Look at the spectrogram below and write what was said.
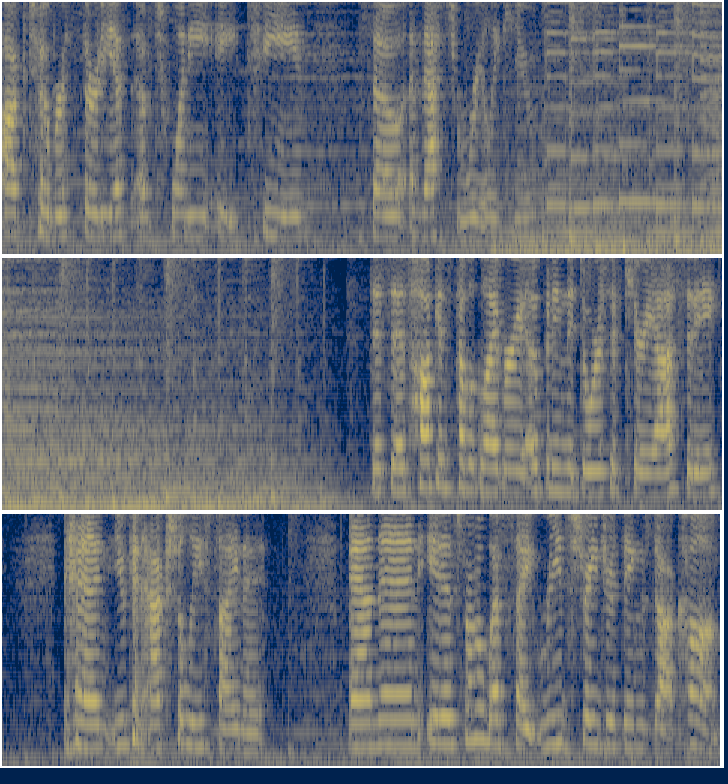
October 30th of 2018. So that's really cute. This says Hawkins Public Library opening the doors of curiosity and you can actually sign it. And then it is from a website, readstrangerthings.com.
